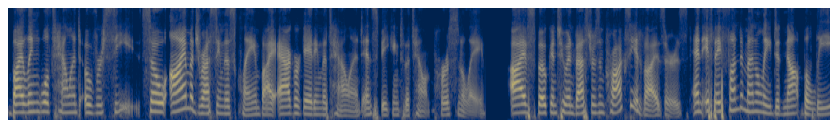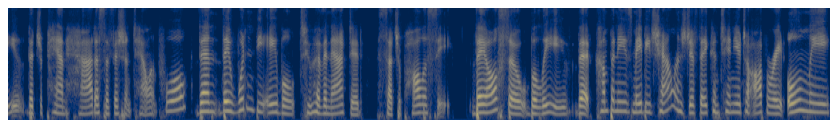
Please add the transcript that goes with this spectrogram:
bilingual talent overseas. So I'm addressing this claim by aggregating the talent and speaking to the talent personally. I've spoken to investors and proxy advisors, and if they fundamentally did not believe that Japan had a sufficient talent pool, then they wouldn't be able to have enacted such a policy. They also believe that companies may be challenged if they continue to operate only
